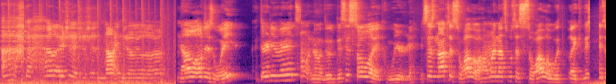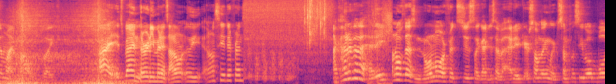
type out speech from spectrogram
Ah, the hell is this? This is not enjoyable. No, I'll just wait. 30 minutes? I don't know, dude. This is so, like, weird. It says not to swallow. How am I not supposed to swallow with, like, this is in my mouth? Like, alright, it's been 30 minutes. I don't really, I don't see a difference. I kind of have a headache. I don't know if that's normal or if it's just, like, I just have a headache or something, like some placebo bull.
